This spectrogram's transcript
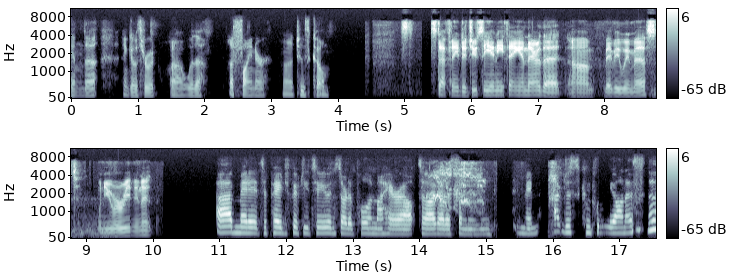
and uh, and go through it uh, with a, a finer uh, tooth comb. S- Stephanie, did you see anything in there that um, maybe we missed when you were reading it? I made it to page 52 and started pulling my hair out, so I got to send it. I mean, I'm just completely honest.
